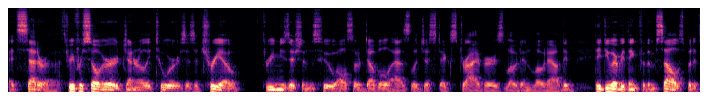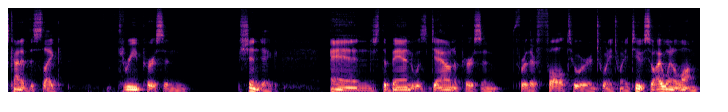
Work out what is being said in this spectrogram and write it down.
etc. Three for Silver generally tours as a trio, three musicians who also double as logistics drivers, load in, load out. They they do everything for themselves, but it's kind of this like three person shindig. And the band was down a person for their fall tour in 2022. So I went along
